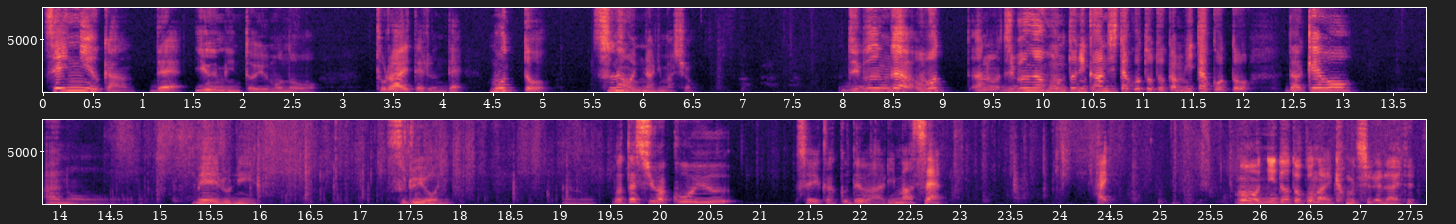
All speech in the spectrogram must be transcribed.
先入観でユーミンというものを捉えてるんでもっと素直になりましょう。自分が思っあの自分が本当に感じたこととか見たことだけをあのメールにするように。あの私はこういう性格ではありません。はい。もう二度と来ないかもしれないね。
